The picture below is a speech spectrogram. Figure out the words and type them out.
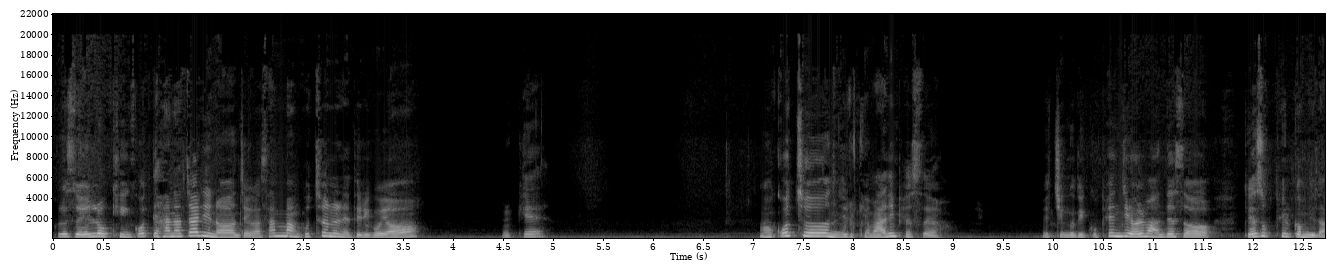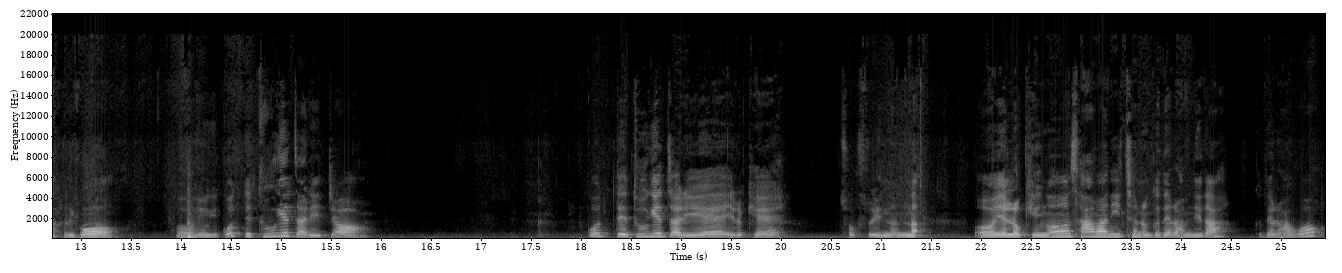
그래서 옐로킹 꽃대 하나짜리는 제가 39,000원에 드리고요. 이렇게 어, 꽃은 이렇게 많이 폈어요. 몇 친구도 있고 편지 얼마 안 돼서 계속 필 겁니다. 그리고 어, 여기 꽃대 두 개짜리 있죠? 꽃대 두 개짜리에 이렇게 촉수 있는 나, 어, 옐로킹은 42,000원 그대로 합니다. 그대로 하고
